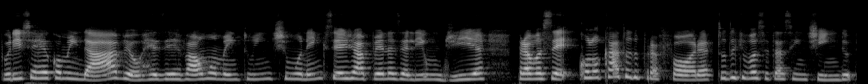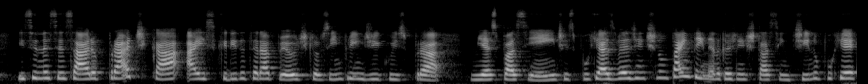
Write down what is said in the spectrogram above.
Por isso é recomendável reservar um momento íntimo, nem que seja apenas ali um dia, para você colocar tudo para fora, tudo que você está sentindo e, se necessário, praticar a escrita terapêutica. Eu sempre indico isso para minhas pacientes, porque às vezes a gente não está entendendo o que a gente está sentindo, porque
